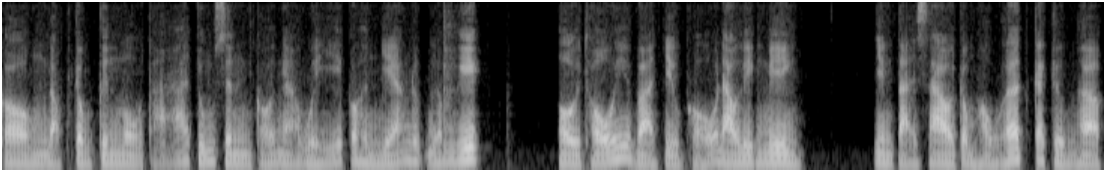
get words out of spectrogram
con đọc trong kinh mô tả chúng sinh cõi ngạ quỷ có hình dáng rất gớm ghiếc, hồi thối và chịu khổ đau liên miên. Nhưng tại sao trong hầu hết các trường hợp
